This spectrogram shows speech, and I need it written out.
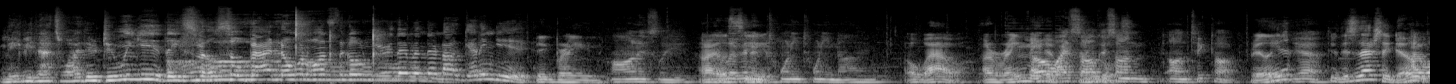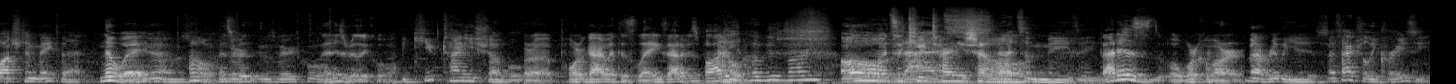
Maybe that's why they're doing it. They smell so oh. bad, no one wants to go near them, and they're not getting it. Big brain. Honestly, All right, we're let's living in see. 2029. Oh wow, a ring made Oh, I saw this on on TikTok. Really? Yeah. Dude, this is actually dope. I watched him make that. No way. Yeah. It was, Oh, that's very, really. it was very cool. That is really cool. a cute tiny shovel. For a poor guy with his legs out of his body. Out of his body? Oh, oh it's a cute tiny shovel. That's amazing. That is a work of art. That really is. That's actually crazy.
